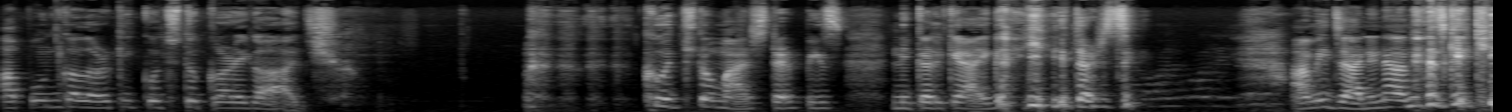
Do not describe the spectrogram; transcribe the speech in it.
अपन कलर की कुछ तो करेगा आज कुछ तो मास्टरपीस निकल के आएगा ही इधर से আমি জানি না আমি আজকে কি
